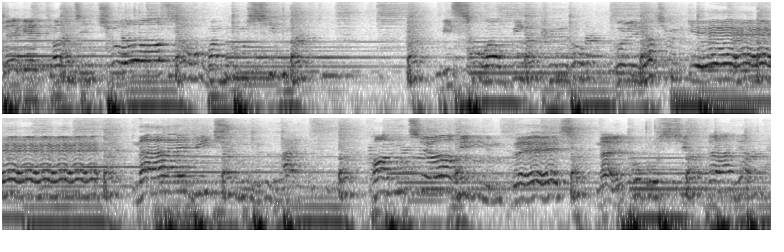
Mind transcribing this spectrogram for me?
내게 던진 조소한 무시 미소와 윙크로 돌려줄게. 날 비추는 라이트 번쩍이는 플래시 날 보고 싶다면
